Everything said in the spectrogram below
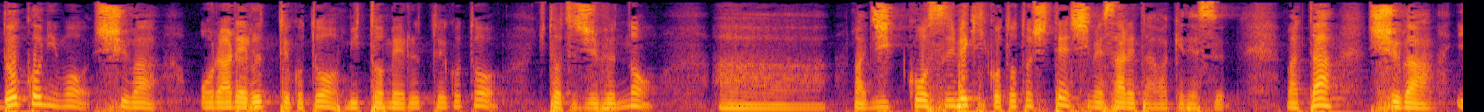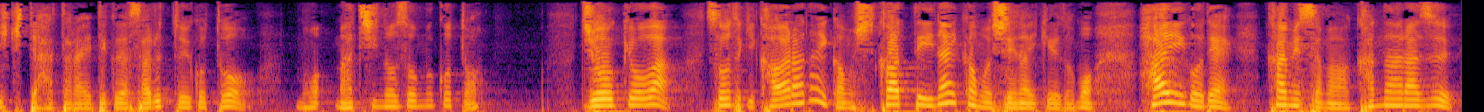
どこにも主はおられるっていうことを認めるということを、一つ自分のあまあ、実行すべきこととして示されたわけです。また、主が生きて働いてくださるということをも待ち望むこと。状況は、その時変わらないかもし、変わっていないかもしれないけれども、背後で神様は必ず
